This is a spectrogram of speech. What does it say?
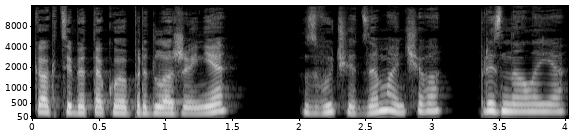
Как тебе такое предложение?» «Звучит заманчиво», – признала я.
